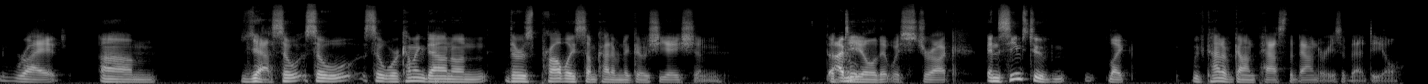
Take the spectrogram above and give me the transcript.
Right. Um yeah, so so so we're coming down on there's probably some kind of negotiation a I mean- deal that was struck and seems to have like we've kind of gone past the boundaries of that deal.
